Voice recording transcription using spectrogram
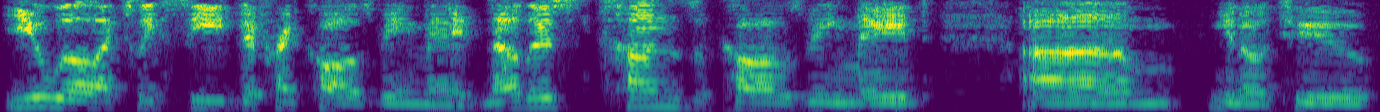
you will actually see different calls being made. Now, there's tons of calls being made, um, you know, to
